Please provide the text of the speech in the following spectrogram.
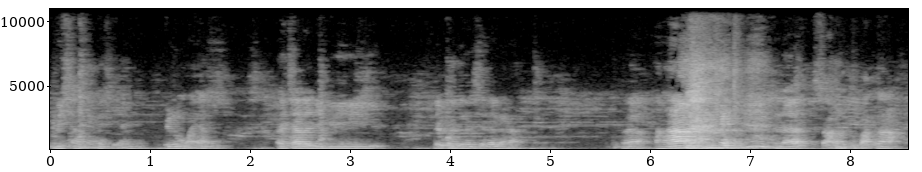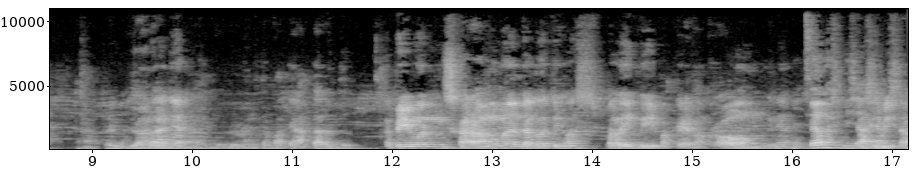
bisa ini sih ya. tapi lumayan. Eh, cara di dapat ini sih ada ah ada soalnya tempatnya jualannya. dulu tempat teater itu Tapi mun sekarang mah Dagoti House paling dipakai nongkrong gini ya. masih bisa Masih ya. bisa.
